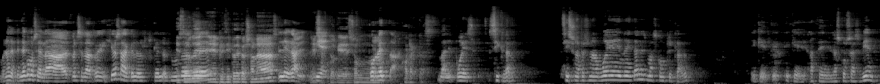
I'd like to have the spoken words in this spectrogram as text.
Bueno, depende cómo sea la persona religiosa, que los, que los mundos Esto es de... en principio de personas legal, bien. exacto, que son Correcta. correctas. Vale, pues sí, claro. Si es una persona buena y tal, es más complicado. Y que, que- y que hace las cosas bien.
